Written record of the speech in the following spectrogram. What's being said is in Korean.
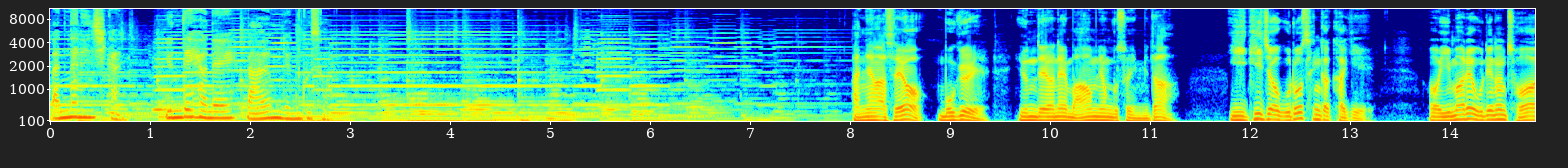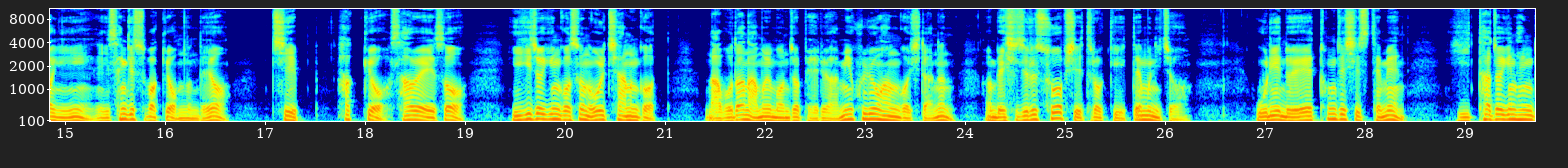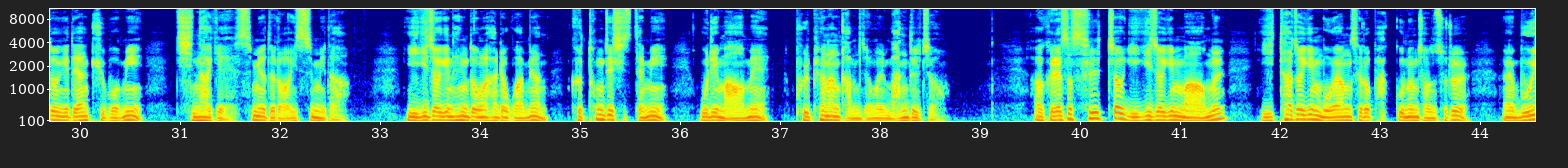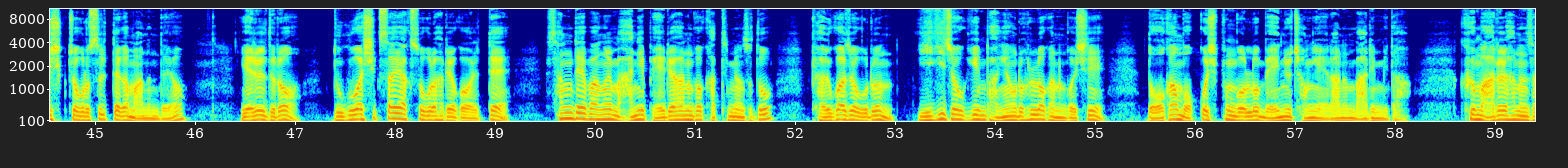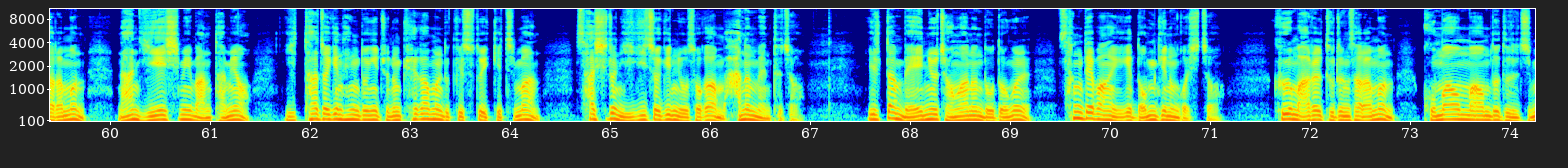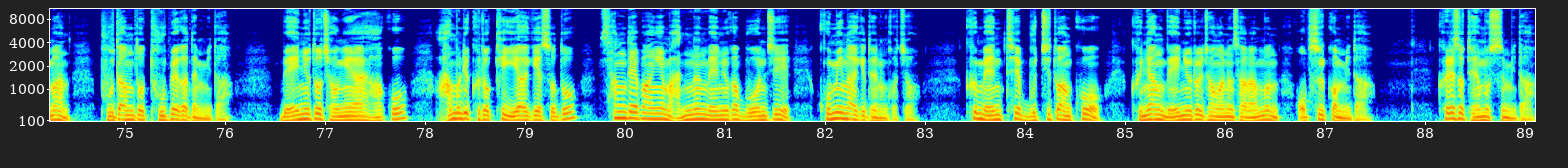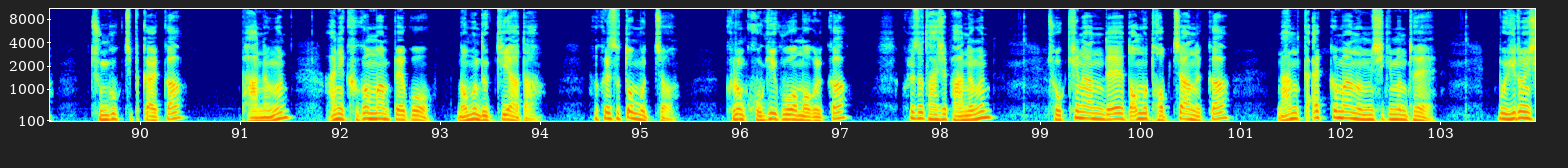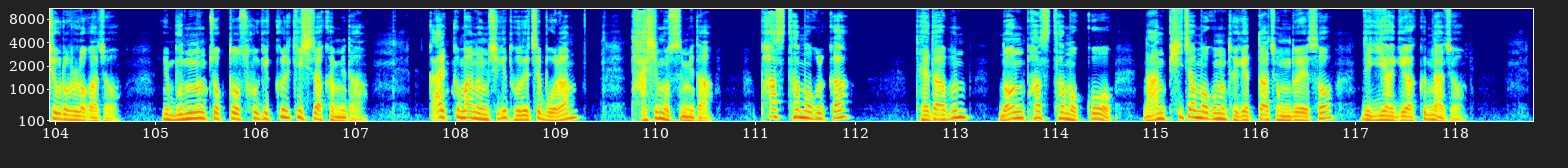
만나는 시간 윤대현의 마음 연구소 안녕하세요. 목요일 윤대현의 마음 연구소입니다. 이기적으로 생각하기. 어, 이 말에 우리는 저항이 생길 수밖에 없는데요. 집, 학교, 사회에서 이기적인 것은 옳지 않은 것, 나보다 남을 먼저 배려함이 훌륭한 것이라는 메시지를 수없이 들었기 때문이죠. 우리 뇌의 통제 시스템엔 이타적인 행동에 대한 규범이 진하게 스며들어 있습니다. 이기적인 행동을 하려고 하면 그 통제 시스템이 우리 마음에 불편한 감정을 만들죠. 아, 그래서 슬쩍 이기적인 마음을 이타적인 모양새로 바꾸는 전술을 무의식적으로 쓸 때가 많은데요. 예를 들어 누구와 식사 약속을 하려고 할 때 상대방을 많이 배려하는 것 같으면서도 결과적으로는 이기적인 방향으로 흘러가는 것이 너가 먹고 싶은 걸로 메뉴 정해라는 말입니다. 그 말을 하는 사람은 난 이해심이 많다며 이타적인 행동이 주는 쾌감을 느낄 수도 있겠지만 사실은 이기적인 요소가 많은 멘트죠. 일단 메뉴 정하는 노동을 상대방에게 넘기는 것이죠. 그 말을 들은 사람은 고마운 마음도 들지만 부담도 두 배가 됩니다. 메뉴도 정해야 하고 아무리 그렇게 이야기했어도 상대방에 맞는 메뉴가 무언지 고민하게 되는 거죠. 그 멘트에 묻지도 않고 그냥 메뉴를 정하는 사람은 없을 겁니다. 그래서 되묻습니다. 중국집 갈까? 반응은 아니 그것만 빼고 너무 느끼하다. 그래서 또 묻죠. 그럼 고기 구워 먹을까? 그래서 다시 반응은 좋긴 한데 너무 덥지 않을까? 난 깔끔한 음식이면 돼. 뭐 이런 식으로 흘러가죠. 묻는 쪽도 속이 끓기 시작합니다. 깔끔한 음식이 도대체 뭐람? 다시 묻습니다. 파스타 먹을까? 대답은 넌 파스타 먹고 난 피자 먹으면 되겠다 정도에서 이제 이야기가 끝나죠.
